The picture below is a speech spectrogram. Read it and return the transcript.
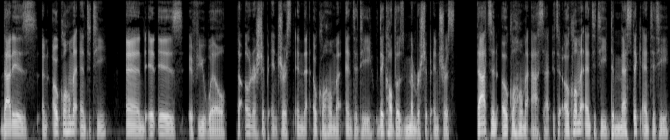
that is an Oklahoma entity and it is, if you will, the ownership interest in the Oklahoma entity. They call those membership interests. That's an Oklahoma asset. It's an Oklahoma entity, domestic entity.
